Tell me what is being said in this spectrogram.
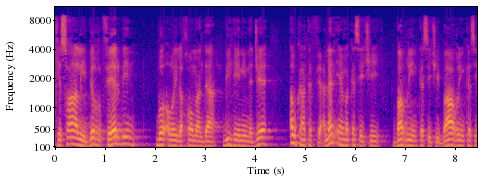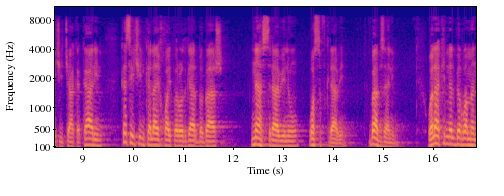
خیساڵی بڕ فێربین بۆ ئەوەی لە خۆماندا بیهێنی نەجێ ئەو کاتە فعلەن ئێمە کەسێکی بەڕین کەسێکی باڕین کەسێکی چاکەکارین کەسێکین کە لای خی پەرۆدگار بە باش ناسراوین و وەصف کراوین با بزانین ولكن البر من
